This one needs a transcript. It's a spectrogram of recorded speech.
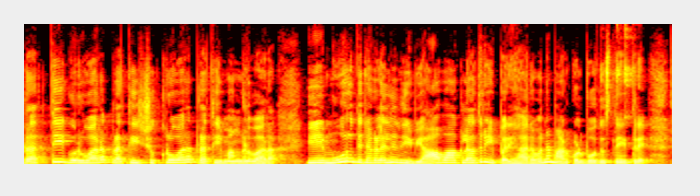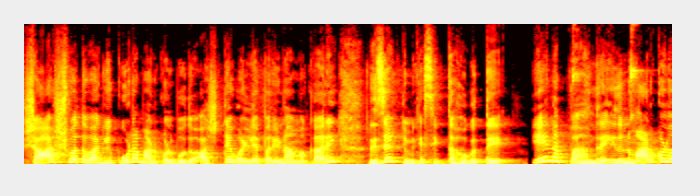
ಪ್ರತಿ ಗುರುವಾರ, ಪ್ರತಿ ಶುಕ್ರವಾರ, ಪ್ರತಿ ಮಂಗಳವಾರ ಈ ಮೂರು ದಿನಗಳಲ್ಲಿ ನೀವು ಯಾವಾಗಲಾದರೂ ಈ ಪರಿಹಾರವನ್ನು ಮಾಡ್ಕೊಳ್ಬೋದು ಸ್ನೇಹಿತರೆ. ಶಾಶ್ವತವಾಗಿ ಕೂಡ ಮಾಡ್ಕೊಳ್ಬೋದು. ಅಷ್ಟೇ ಒಳ್ಳೆಯ ಪರಿಣಾಮಕಾರಿ ರಿಸಲ್ಟ್ ನಿಮಗೆ ಸಿಗ್ತಾ ಹೋಗುತ್ತೆ. ಏನಪ್ಪ ಅಂದರೆ ಇದನ್ನು ಮಾಡ್ಕೊಳ್ಳೋ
